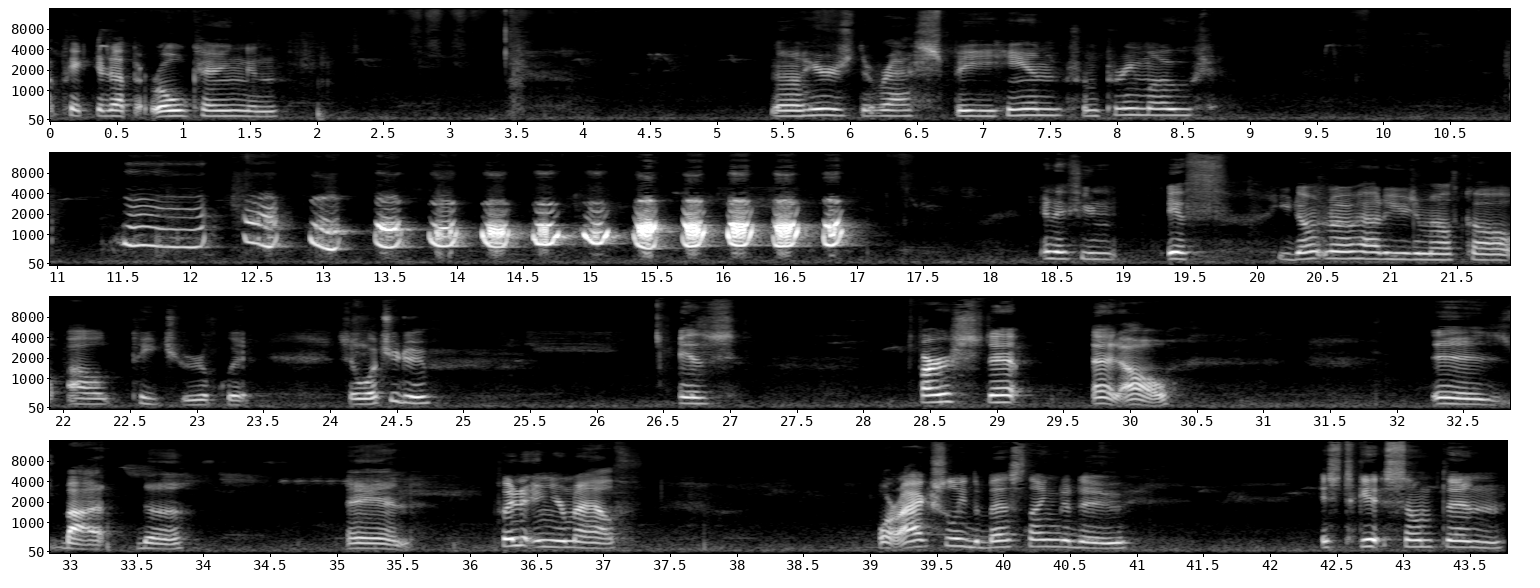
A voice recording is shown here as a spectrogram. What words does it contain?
I picked it up at Rural King and Now here's the raspy hen from Primo's. And if you if you don't know how to use a mouth call, I'll teach you real quick. So what you do is first step at all is bite the and put it in your mouth. Or actually the best thing to do is to get something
